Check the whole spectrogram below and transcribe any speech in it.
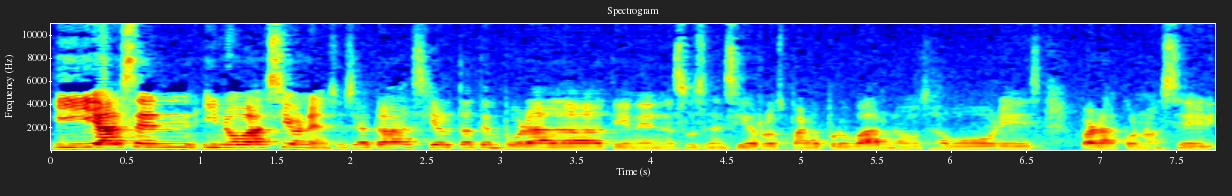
y hacen innovaciones, o sea, cada cierta temporada tienen sus encierros para probar nuevos sabores, para conocer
